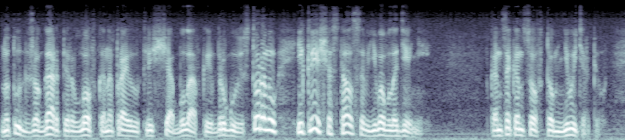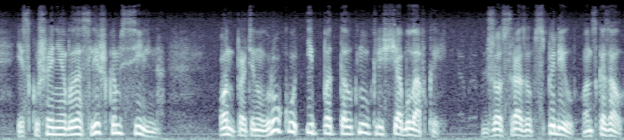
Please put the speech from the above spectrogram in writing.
но тут Джо Гарпер ловко направил клеща булавкой в другую сторону, и клещ остался в его владении. В конце концов Том не вытерпел — Искушение было слишком сильно. Он протянул руку и подтолкнул клеща булавкой. Джо сразу вспылил. Он сказал,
